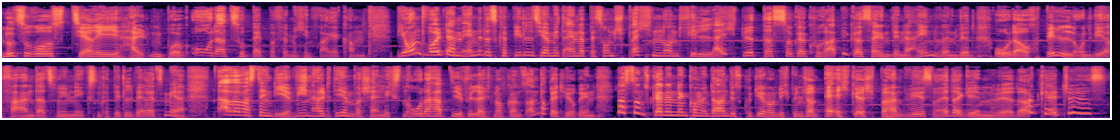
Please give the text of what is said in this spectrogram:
Luzurus, Ceri, Haltenburg oder zu Pepper für mich in Frage kommen. Beyond wollte am Ende des Kapitels ja mit einer Person sprechen und vielleicht wird das sogar Kurapika sein, den er einweihen wird, oder auch Bill und wir erfahren dazu im nächsten Kapitel bereits mehr. Aber was denkt ihr? Wen haltet ihr am wahrscheinlichsten oder habt ihr vielleicht noch ganz andere Theorien? Lasst uns gerne in den Kommentaren diskutieren und ich bin schon echt gespannt, wie es weitergehen wird. Okay, tschüss.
